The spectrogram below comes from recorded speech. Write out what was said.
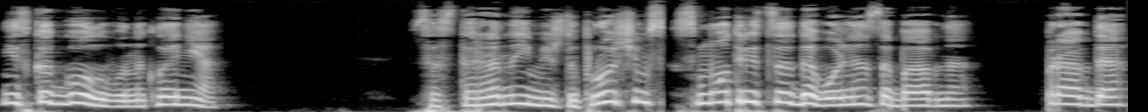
низко голову наклоня. Со стороны, между прочим, смотрится довольно забавно. Правда,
